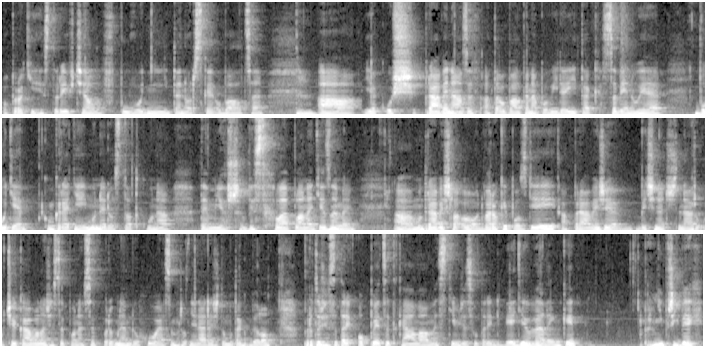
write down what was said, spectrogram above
oproti historii včel v původní té norské obálce. Mm. A jak už právě název a ta obálka napovídají, tak se věnuje vodě, konkrétně jejímu nedostatku na téměř vyschlé planetě Zemi. A Modrá vyšla o dva roky později a právě, že většina čtenářů očekávala, že se ponese v podobném duchu a já jsem hrozně ráda, že tomu tak bylo, protože se tady opět setkáváme s tím, že jsou tady dvě dílové linky, První příběh,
